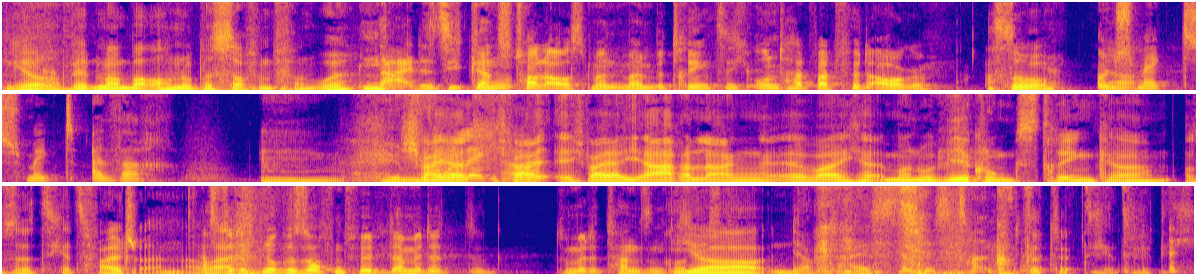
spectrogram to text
Ja, wird man aber auch nur besoffen von wohl. Nein, das sieht ganz toll aus. Man, man betrinkt sich und hat was für das Auge. Ach so. Und Ja. schmeckt, schmeckt einfach. Ich war, ja, ich, war, ich war ja jahrelang, äh, war ich ja immer nur Wirkungstrinker. Also hört sich jetzt falsch an. Hast du echt nur gesoffen, für, damit du, damit du tanzen konntest? ja, ja, was heißt? Das hört sich jetzt wirklich.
